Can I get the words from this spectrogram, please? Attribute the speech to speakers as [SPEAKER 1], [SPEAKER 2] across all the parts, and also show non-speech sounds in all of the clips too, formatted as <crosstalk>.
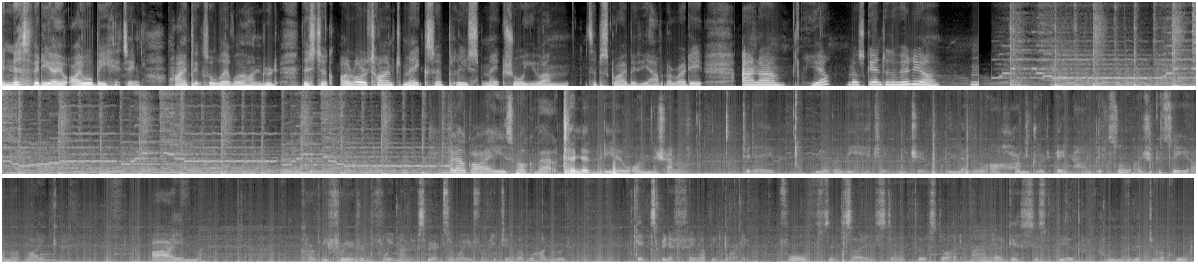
[SPEAKER 1] In this video I will be hitting Hypixel level 100. This took a lot of time to make so please make sure you um subscribe if you haven't already. And um yeah, let's get into the video. Hello guys, welcome back to another video on the channel. Today we are going to be hitting reaching level 100 in Hypixel. As you can see, I'm at like I'm currently 349 experience away from hitting level 100. It's been a thing I've been grinding for since I started, first started, and I guess this would be a pretty cool moment to record.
